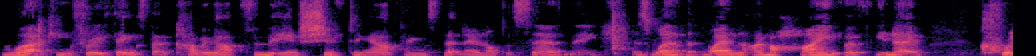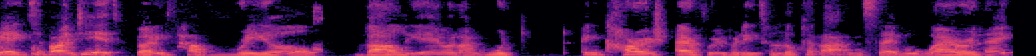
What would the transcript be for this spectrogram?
working through things that are coming up for me and shifting out things that no longer serve me. As well when i'm a hive of you know creative ideas both have real value. And i would encourage everybody to look at that and say well where are they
